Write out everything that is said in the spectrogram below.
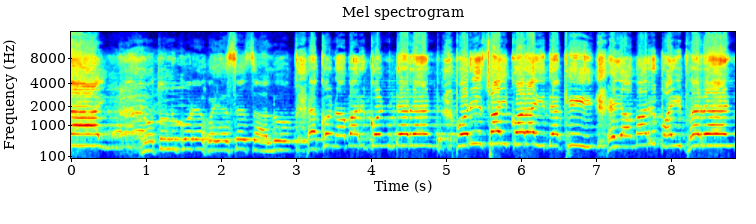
নাই? নতুন করে হয়েছে চালু। এখন আবার কোন ট্যারেন্ট পরিচয় করাই দেখি, এই আমার বয়ফ্রেন্ড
